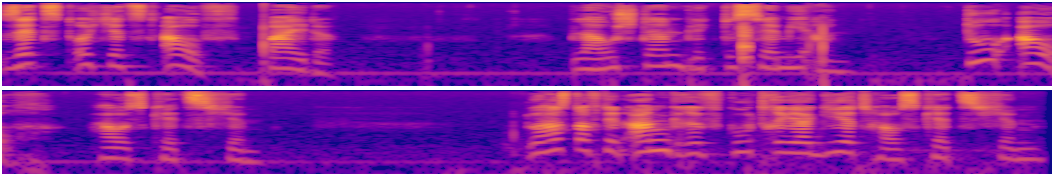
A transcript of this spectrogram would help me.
Setzt euch jetzt auf, beide. Blaustern blickte Sammy an. Du auch, Hauskätzchen. Du hast auf den Angriff gut reagiert, Hauskätzchen.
